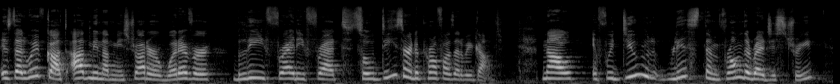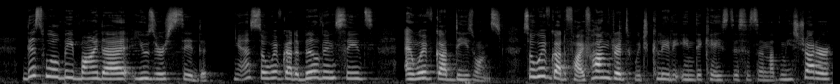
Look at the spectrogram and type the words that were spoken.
is that we've got admin, administrator, whatever, Blee, Freddy, Fred. So these are the profiles that we got. Now, if we do list them from the registry, this will be by the user SID. Yeah, so we've got a built-in SIDs, and we've got these ones. So we've got 500, which clearly indicates this is an administrator,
